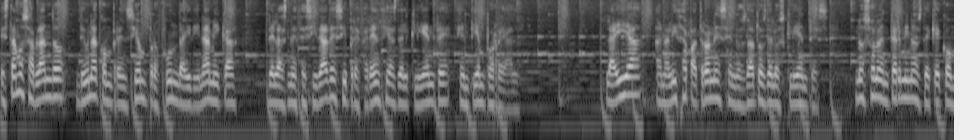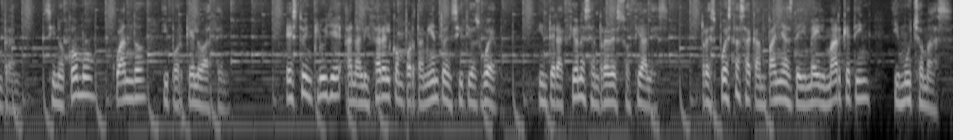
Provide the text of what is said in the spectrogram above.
Estamos hablando de una comprensión profunda y dinámica de las necesidades y preferencias del cliente en tiempo real. La IA analiza patrones en los datos de los clientes, no solo en términos de qué compran, sino cómo, cuándo y por qué lo hacen. Esto incluye analizar el comportamiento en sitios web, interacciones en redes sociales, respuestas a campañas de email marketing y mucho más.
